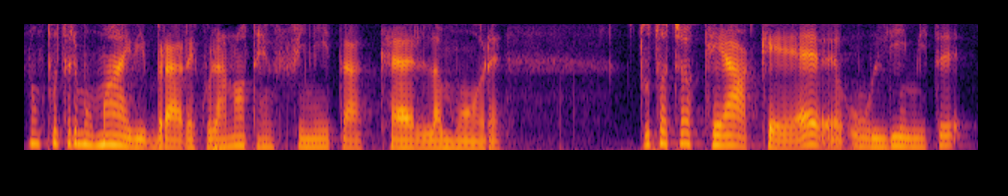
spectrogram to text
non potremo mai vibrare quella nota infinita che è l'amore. Tutto ciò che ha, che è un limite,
